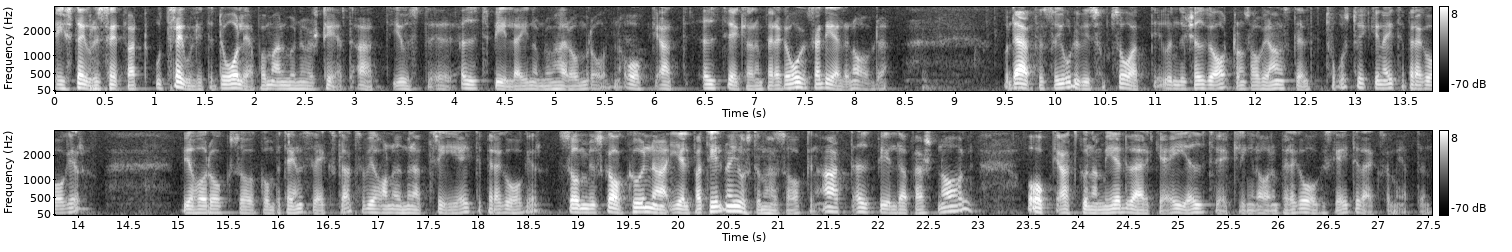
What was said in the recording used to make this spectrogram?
historiskt sett varit otroligt dåliga på Malmö universitet att just eh, utbilda inom de här områdena och att utveckla den pedagogiska delen av det. Och därför så gjorde vi som så att under 2018 så har vi anställt två stycken IT-pedagoger. Vi har också kompetensväxlat, så vi har numera tre IT-pedagoger som ju ska kunna hjälpa till med just de här sakerna. Att utbilda personal och att kunna medverka i utvecklingen av den pedagogiska IT-verksamheten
